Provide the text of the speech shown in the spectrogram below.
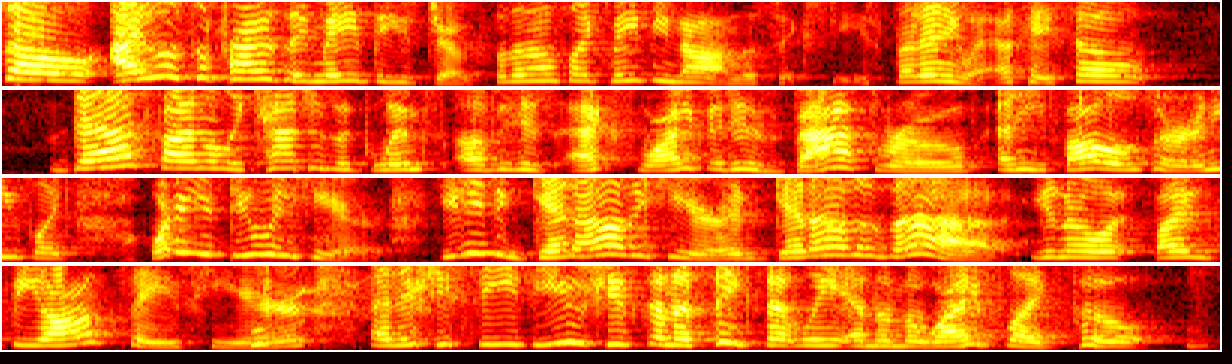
So I was surprised they made these jokes, but then I was like, maybe not in the 60s. But anyway, okay, so dad finally catches a glimpse of his ex-wife in his bathrobe and he follows her and he's like what are you doing here you need to get out of here and get out of that you know my fiance's here and if she sees you she's gonna think that we and then the wife like pulls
